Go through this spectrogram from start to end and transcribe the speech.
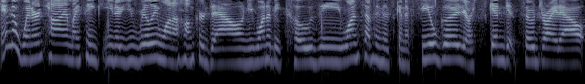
in the wintertime. I think, you know, you really want to hunker down. You want to be cozy. You want something that's going to feel good. Your skin gets so dried out.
